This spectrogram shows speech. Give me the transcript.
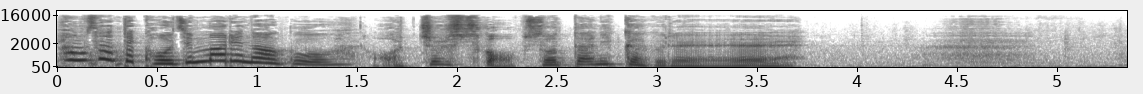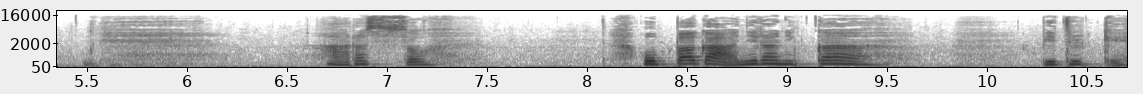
형사한테 거짓말이나 하고. 어쩔 수가 없었다니까 그래. 알았어. 오빠가 아니라니까 믿을게.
